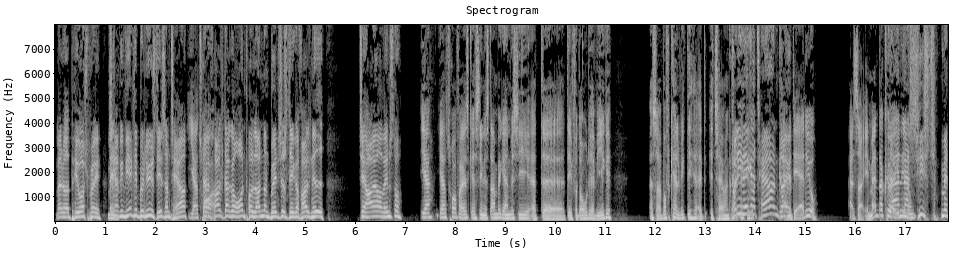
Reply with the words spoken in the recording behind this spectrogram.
med noget peberspray. Men... Skal vi virkelig belyse det som terror? Jeg tror- Der er folk, der går rundt på London Bridge og stikker folk ned til højre og venstre. Ja, jeg tror faktisk, at Stine Stampe gerne vil sige, at øh, det er for dårligt, at vi ikke... Altså, hvorfor kalder vi ikke det her et, et terrorangreb? Fordi det At ikke er terrorangreb. Ja, men det er det jo. Altså, en mand, der kører der er ind en i nogle... nazist med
